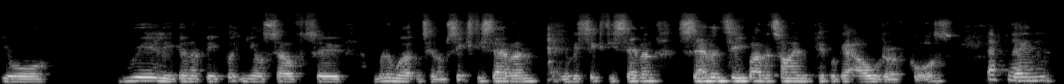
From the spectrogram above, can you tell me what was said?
you're really going to be putting yourself to i'm going to work until i'm 67 i'm going to be 67 70 by the time people get older of course Definitely. then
